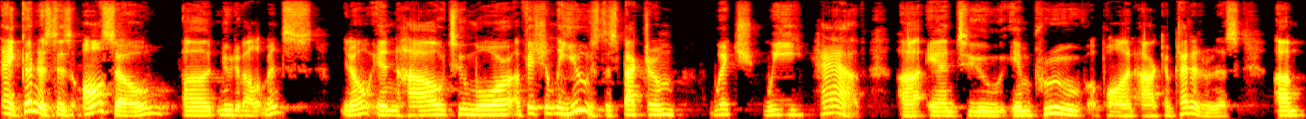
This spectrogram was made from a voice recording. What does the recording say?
thank goodness there's also uh, new developments, you know, in how to more efficiently use the spectrum which we have uh, and to improve upon our competitiveness. Um,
